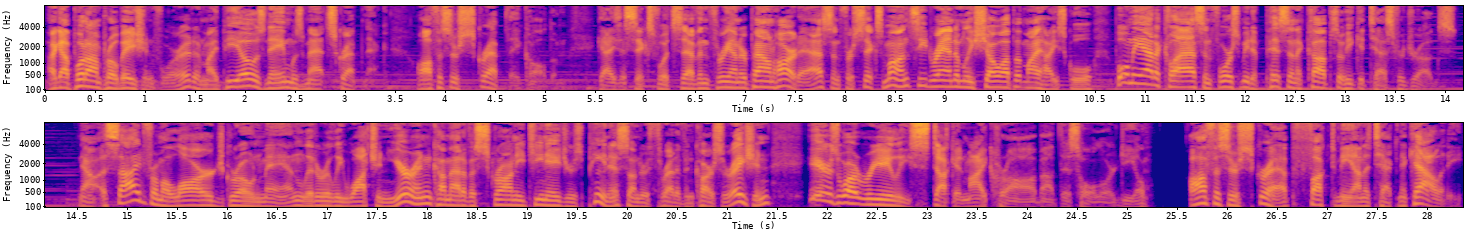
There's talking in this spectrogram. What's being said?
I got put on probation for it, and my PO's name was Matt Skrepenak. Officer Skrep, they called him. Guy's a six foot seven, 300 pound hard ass, and for six months he'd randomly show up at my high school, pull me out of class, and force me to piss in a cup so he could test for drugs. Now, aside from a large grown man literally watching urine come out of a scrawny teenager's penis under threat of incarceration, here's what really stuck in my craw about this whole ordeal. Officer Screp fucked me on a technicality,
